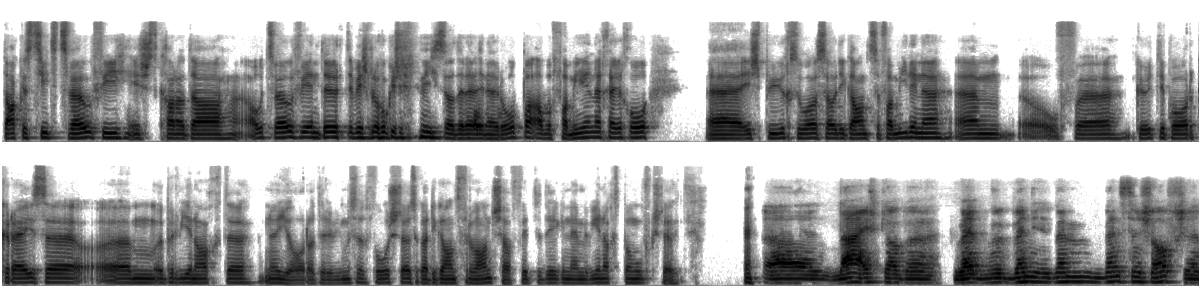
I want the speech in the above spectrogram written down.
Tageszeit 12 Uhr ist Kanada auch 12 Uhr in dort, bist du logischerweise, oder in Europa. Aber die Familien können kommen. Äh, ist bei euch so, dass auch die ganzen Familien ähm, auf äh, Göteborg reisen ähm, über Weihnachten, Neujahr? Oder wie man sich das vorstellt, sogar die ganze Verwandtschaft wird dort irgendein Weihnachtsbaum aufgestellt. Äh, nein, ich glaube, wenn wenn wenn wenn es dann schaffst, äh,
